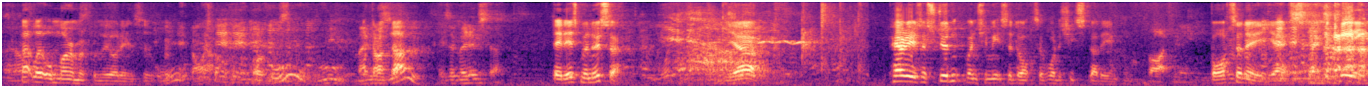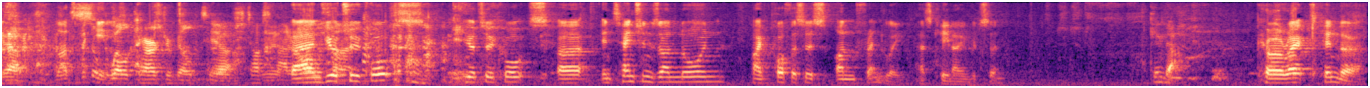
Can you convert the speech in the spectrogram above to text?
That little murmur from the audience. Ooh, or, ooh, I don't know. Is it Medusa? It is Manusa. Yeah. Peri is a student when she meets the doctor. What is she studying? Botany. Botany, yes. Bikinis. Lots of So well character built too. Yeah. She talks about it And the your time. two quotes, your two quotes, uh, intentions unknown, hypothesis unfriendly, as K9 would say. Kinda. Correct, Kinda.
